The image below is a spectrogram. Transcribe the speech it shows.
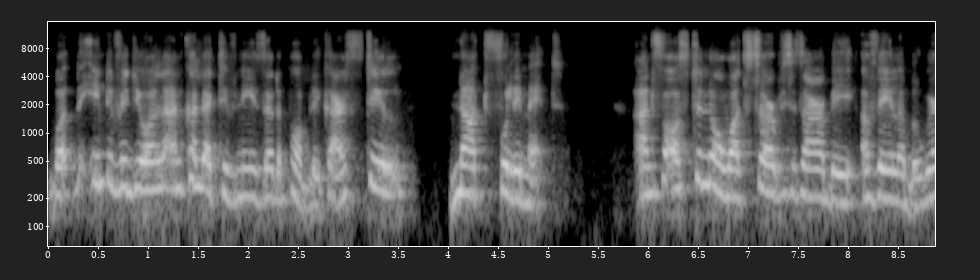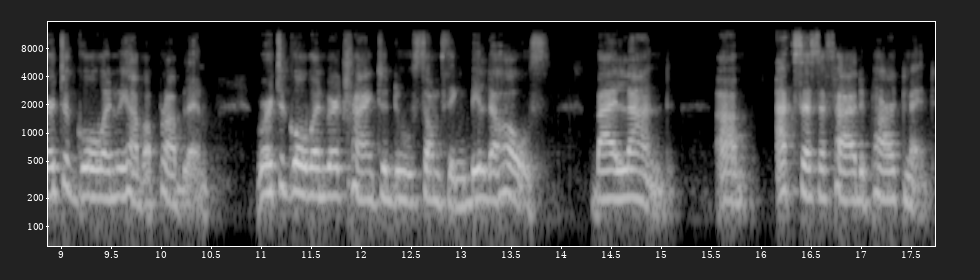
But the individual and collective needs of the public are still not fully met. And for us to know what services are available, where to go when we have a problem, where to go when we're trying to do something, build a house, buy land, um, access a fire department,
